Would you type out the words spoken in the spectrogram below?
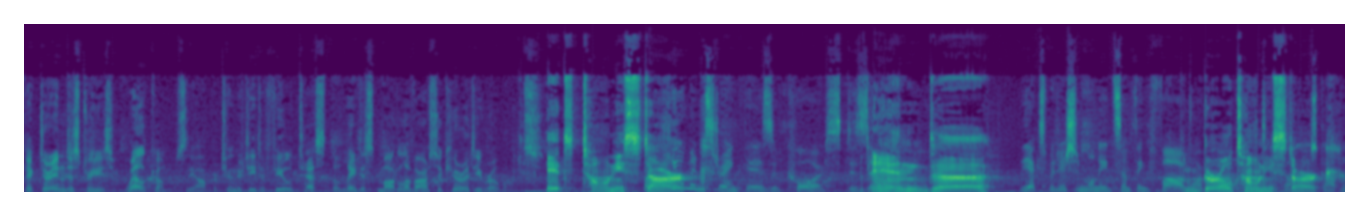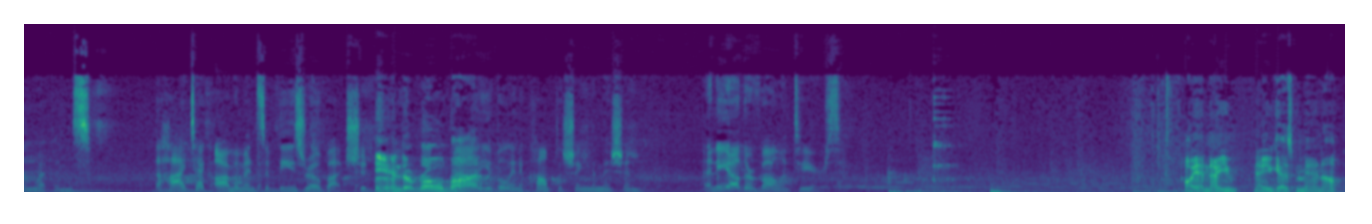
Victor Industries welcomes the opportunity to field test the latest model of our security robots. It's Tony While Stark. human strength is, of course, desirable, And, uh, the expedition will need something far more Girl powerful to Tony take on those Stark. goblin weapons. The high-tech armaments of these robots should And prove a robot. invaluable in accomplishing the mission. any other volunteers? oh yeah, now you now you guys man up,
